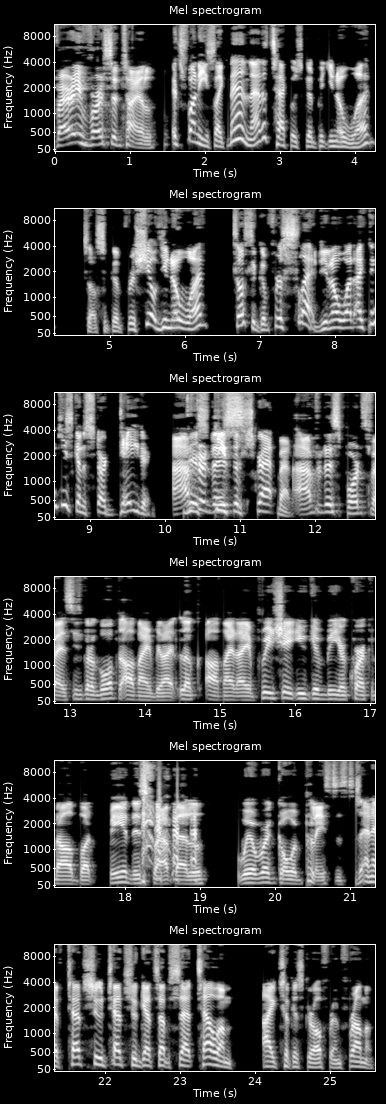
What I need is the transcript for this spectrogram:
very versatile. It's funny. He's like, man, that attack was good, but you know what? It's also good for a shield. You know what? It's also good for a sled. You know what? I think he's going to start dating After this, this, piece of scrap metal. after this sports fest, he's gonna go up to All Might and be like, "Look, All Might, I appreciate you giving me your quirk and all, but me and this scrap metal, we're we're going places." And if Tetsu Tetsu gets upset, tell him I took his girlfriend from him.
